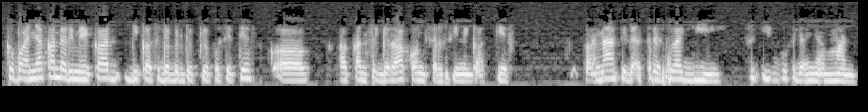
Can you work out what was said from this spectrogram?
kebanyakan dari mereka jika sudah berpikir positif uh, akan segera konversi negatif karena tidak stres lagi, ibu sudah nyaman.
